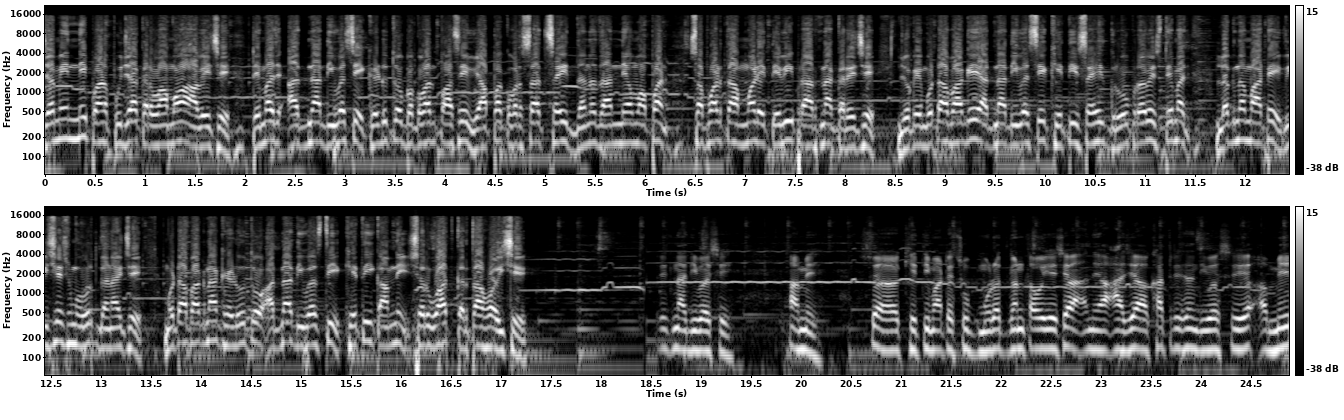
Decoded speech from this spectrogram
જમીનની પણ પૂજા કરવામાં આવે છે. તેમજ આજના દિવસે ખેડૂતો ભગવાન પાસે વ્યાપક વરસાદ સહિત ધનધાન્યમાં પણ સફળતા મળે તેવી પ્રાર્થના કરે છે. જોકે મોટાભાગે આજના દિવસે ખેતી સહિત ગૃહપ્રવેશ તેમજ લગ્ન માટે વિશેષ મુહૂર્ત ગણાય છે. મોટાભાગના ખેડૂતો આજના દિવસથી ખેતી કામની શરૂઆત કરતા હોય છે. રીતના દિવસે અમે ખેતી માટે શુભ મુહૂર્ત ગણતા હોઈએ છીએ. અને આજે અખાત્રીસના દિવસે અમે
